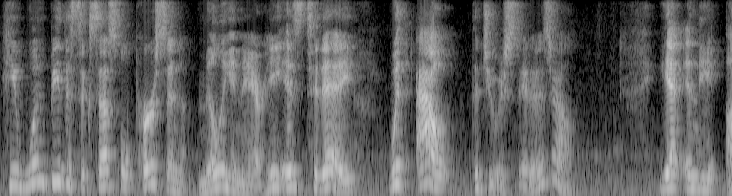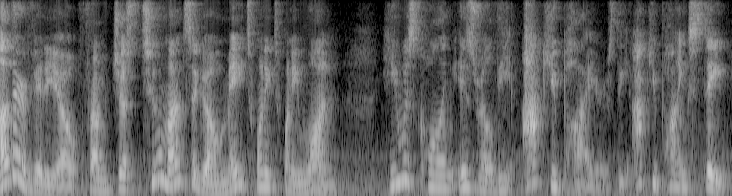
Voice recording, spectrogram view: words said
He wouldn't be the successful person, millionaire, he is today without the Jewish state of Israel. Yet in the other video from just two months ago, May 2021, he was calling Israel the occupiers, the occupying state,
